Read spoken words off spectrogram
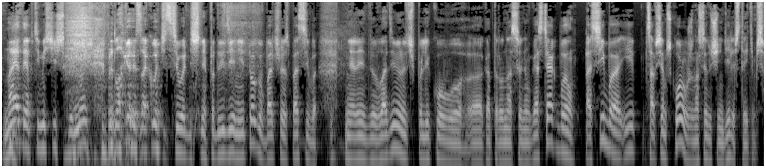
На этой оптимистической ноте предлагаю закончить сегодняшнее подведение итогов. Большое спасибо Леониду Владимировичу Полякову, э, который у нас сегодня в гостях был. Спасибо и совсем скоро, уже на следующей неделе встретимся.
